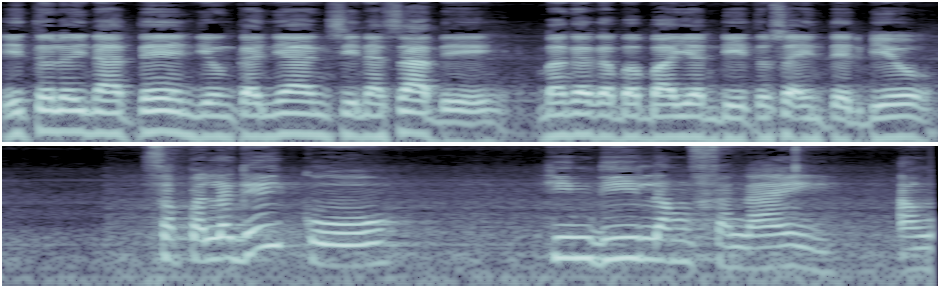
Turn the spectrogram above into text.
ituloy natin yung kanyang sinasabi, mga kababayan dito sa interview. Sa palagay ko, hindi lang sanay ang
